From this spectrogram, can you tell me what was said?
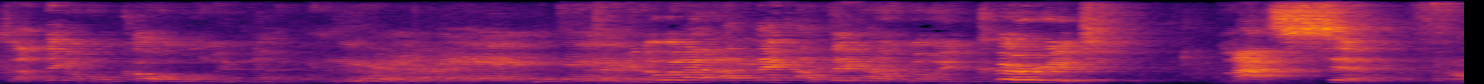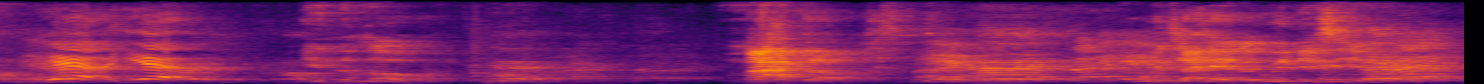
So I think I'm gonna call on him now. So you know what? I, I think I think I'm gonna encourage myself Yeah, yeah. in the Lord. My God. I wish I had a witness here.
